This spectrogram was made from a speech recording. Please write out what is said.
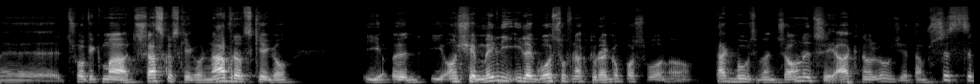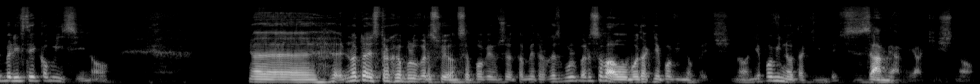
E, człowiek ma Trzaskowskiego, Nawrockiego i, e, i on się myli, ile głosów na którego poszło, no tak był zmęczony, czy jak, no ludzie, tam wszyscy byli w tej komisji, no. E, no to jest trochę bulwersujące, powiem, że to mnie trochę zbulwersowało, bo tak nie powinno być, no nie powinno takich być zamian jakichś, no.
